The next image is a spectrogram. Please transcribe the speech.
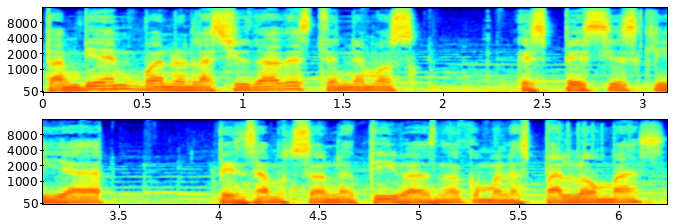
También, bueno, en las ciudades tenemos especies que ya pensamos son nativas, ¿no? Como las palomas,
